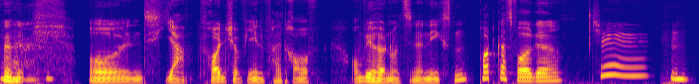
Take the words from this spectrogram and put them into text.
Und ja, freu dich auf jeden Fall drauf. Und wir hören uns in der nächsten Podcast-Folge. Tschüss.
